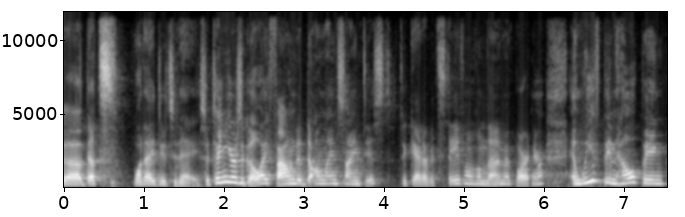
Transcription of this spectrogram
uh, that's what I do today. So 10 years ago, I founded The Online Scientist together with Stefan van Duin, my partner. And we've been helping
